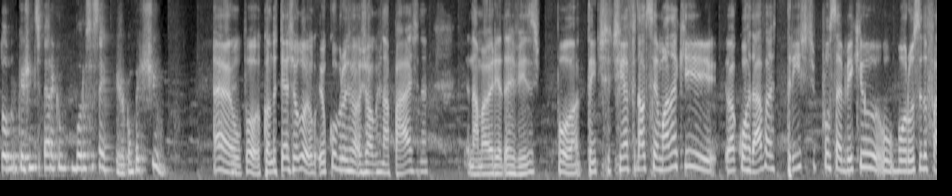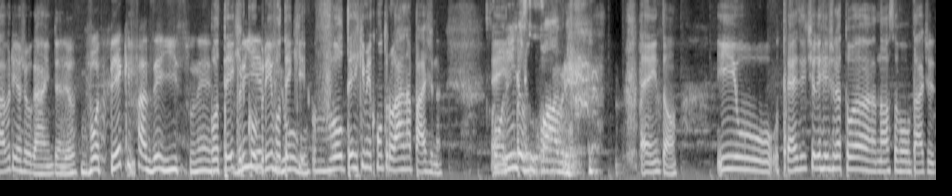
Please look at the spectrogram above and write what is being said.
todo o que a gente espera que o Borussia seja competitivo. É, eu, pô, quando tem jogo, eu, eu cubro jogos na página, na maioria das vezes. Pô, tem, tinha final de semana que eu acordava triste por saber que o, o Borussia do Favre ia jogar, entendeu? Vou ter que fazer isso, né? Vou ter que cobrir, vou ter que, vou ter que me controlar na página. Coringas é, do Favre. É, então. E o, o Tesit, ele resgatou a nossa vontade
